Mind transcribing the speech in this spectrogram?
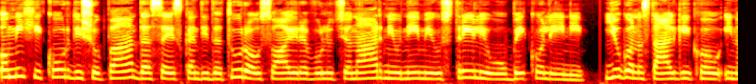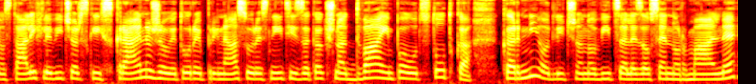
O Mihi Kordišu pa, da se je s kandidaturo v svoji revolucionarni vnemi ustrelil v obe koleni. Jugonostalgikov in ostalih levičarskih skrajnežev je torej pri nas v resnici za kakšna 2,5 odstotka, kar ni odlična novica le za vse normalne,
